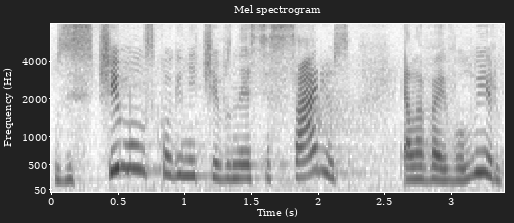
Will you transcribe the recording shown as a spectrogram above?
os estímulos cognitivos necessários, ela vai evoluir.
